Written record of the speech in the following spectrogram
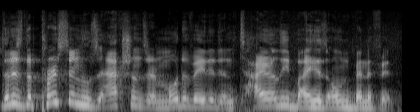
That is the person whose actions are motivated entirely by his own benefit,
